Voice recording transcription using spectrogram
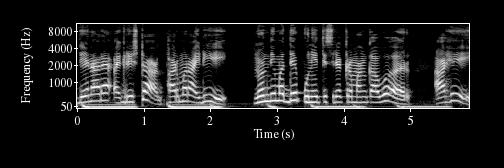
देणाऱ्या ॲग्रिस्टाक फार्मर आय डी नोंदीमध्ये पुणे तिसऱ्या क्रमांकावर आहे.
